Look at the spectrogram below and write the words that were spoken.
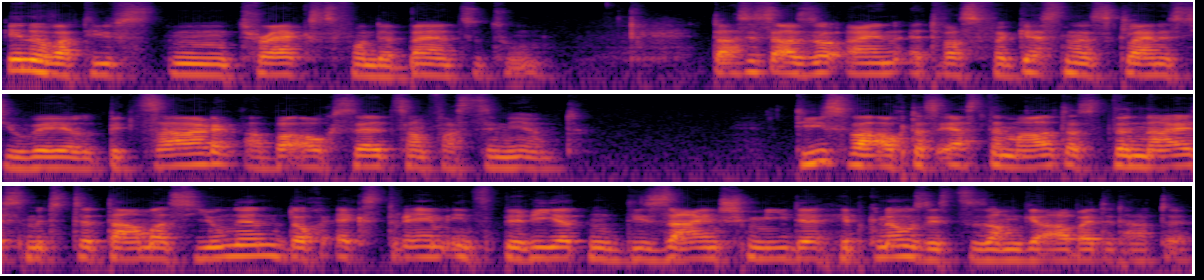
innovativsten Tracks von der Band zu tun. Das ist also ein etwas vergessenes kleines Juwel, bizarr, aber auch seltsam faszinierend. Dies war auch das erste Mal, dass The Nice mit der damals jungen, doch extrem inspirierten Designschmiede Hypnosis zusammengearbeitet hatte,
